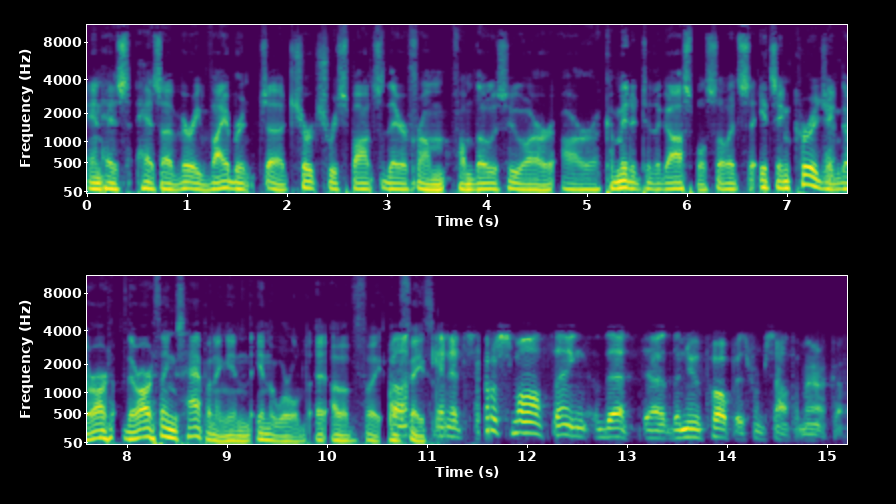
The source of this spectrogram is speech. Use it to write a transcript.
and has has a very vibrant uh, church response there from from those who are are committed to the gospel. So it's it's encouraging. Yeah. There are there are things happening in in the world uh, of uh, of faith, and it's no small thing that uh, the new pope is from South America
